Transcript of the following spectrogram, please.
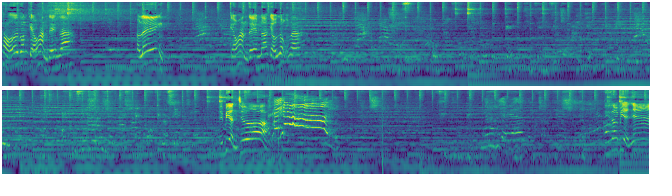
Thỏ ơi con kéo hẳn rèm ra. Thỏ Linh. Kéo hẳn rèm ra, kéo rộng ra biển chưa? Tí ra biển nha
